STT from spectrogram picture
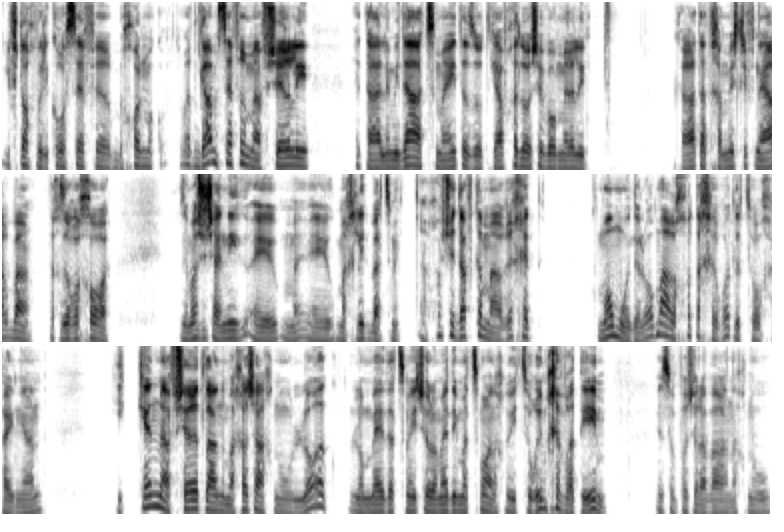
לפתוח ולקרוא ספר בכל מקום. זאת אומרת, גם ספר מאפשר לי את הלמידה העצמאית הזאת, כי אף אחד לא יושב ואומר לי, קראת עד חמש לפני ארבע, תחזור אחורה. זה משהו שאני אה, אה, מחליט בעצמי. אני חושב שדווקא מערכת כמו מודל, או מערכות אחרות לצורך העניין, היא כן מאפשרת לנו, מאחר שאנחנו לא רק לומד עצמאי שלומד עם עצמו, אנחנו יצורים חברתיים, בסופו של דבר. אנחנו,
